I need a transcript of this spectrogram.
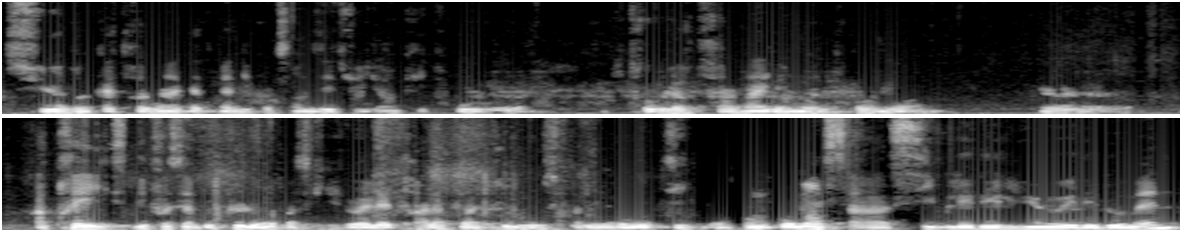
sur 80 à 90% des étudiants qui trouvent, qui trouvent leur travail en moins de trois mois. Après, des fois, c'est un peu plus long parce qu'ils veulent être à la fois à Toulouse, faire l'aéronautique. Donc, on commence à cibler des lieux et des domaines.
